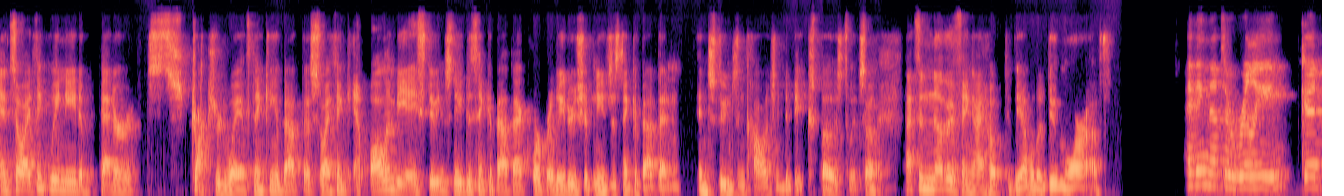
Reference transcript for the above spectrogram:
And so I think we need a better structured way of thinking about this. So I think all MBA students need to think about that. Corporate leadership needs to think about that, and, and students in college need to be exposed to it. So that's another thing I hope to be able to do more of. I think that's a really good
